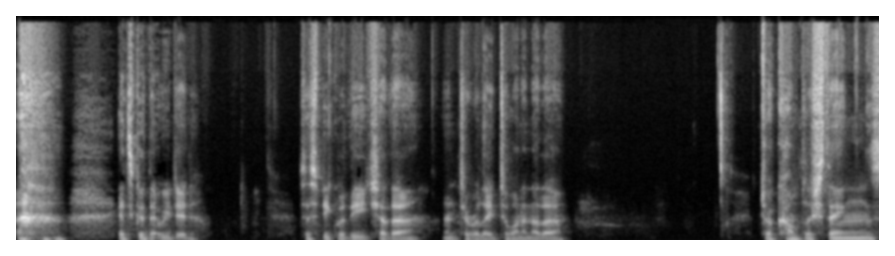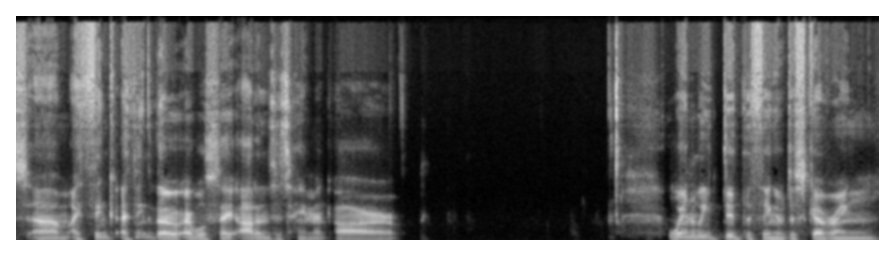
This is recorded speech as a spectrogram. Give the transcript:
it's good that we did to speak with each other and to relate to one another to accomplish things. Um, i think i think though i will say art and entertainment are when we did the thing of discovering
